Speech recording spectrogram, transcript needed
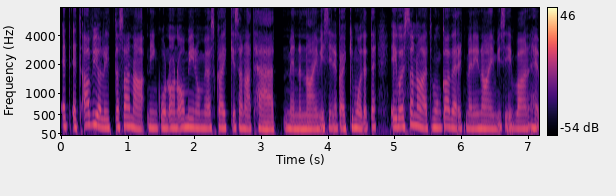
että et avioliitto-sana niin kun on ominut myös kaikki sanat häät, mennä naimisiin ja kaikki muut. Että ei voi sanoa, että mun kaverit meni naimisiin, vaan he,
